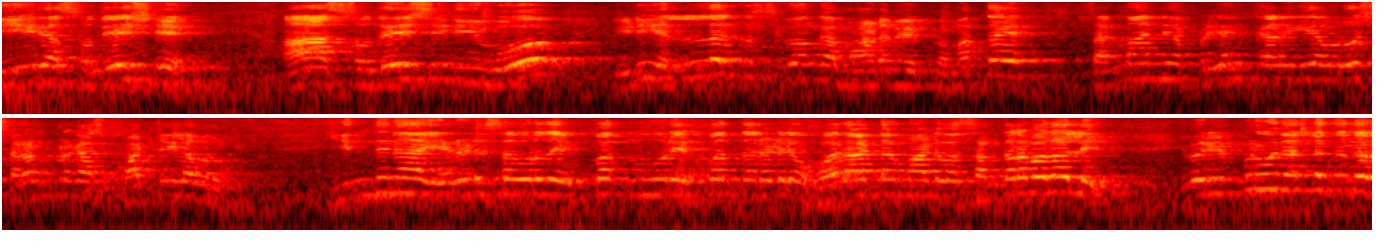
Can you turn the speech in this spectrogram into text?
ನೀರ ಸ್ವದೇಶಿ. ಆ ಸ್ವದೇಶಿ ನೀವು ಇಡೀ ಎಲ್ಲರಿಗೂ ಸಿಗುವಂಗ ಮಾಡಬೇಕು. ಮತ್ತೆ ಸನ್ಮಾನ್ಯ ಪ್ರಿಯಾಂಕ್ ಖರ್ಗೆ ಅವರು, ಶರಣ್ ಪ್ರಕಾಶ್ ಪಾಟೀಲ್ ಅವರು ಇಂದಿನ ಎರಡು ಸಾವಿರದ ಇಪ್ಪತ್ತ್ ಮೂರು ಇಪ್ಪತ್ತೆರಡರ ಹೋರಾಟ ಮಾಡುವ ಸಂದರ್ಭದಲ್ಲಿ ಇವರಿಬ್ಬರೂ ನನ್ನ ಜೊತೆ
